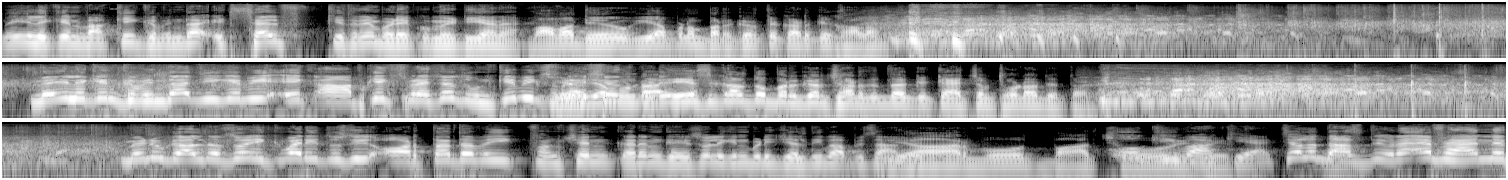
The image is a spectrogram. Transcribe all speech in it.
नहीं लेकिन वाकई गोविंदा इटसेल्फ कितने बड़े कॉमेडियन है। बाबा देर होगी अपना बर्गर तो कट के खा ला। नहीं लेकिन गोविंदा जी के भी एक आपके एक्सप्रेशन उनके भी एक्सप्रेशन इस गल तो बर्गर छड़ देता कि कैचअप थोड़ा देता। मैं गल दसो एक बार औरतों का भी फ़ंक्शन कर गए सो लेकिन बड़ी जल्दी वापस आ यार ਗਏ बात ਬਹੁਤ ਬਾਤ ਛੋੜ ਉਹ ਕੀ ਵਾਕਿਆ ਹੈ ਚਲੋ ਦੱਸ ਦਿਓ ਨਾ ਇਹ ਫੈਨ ਨੇ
